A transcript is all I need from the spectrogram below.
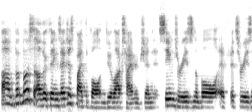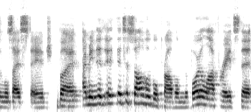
Um, but most other things, I just bite the bullet and do LOX hydrogen. It seems reasonable if it's a reasonable size stage. But I mean, it, it, it's a solvable problem. The boil off rates that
